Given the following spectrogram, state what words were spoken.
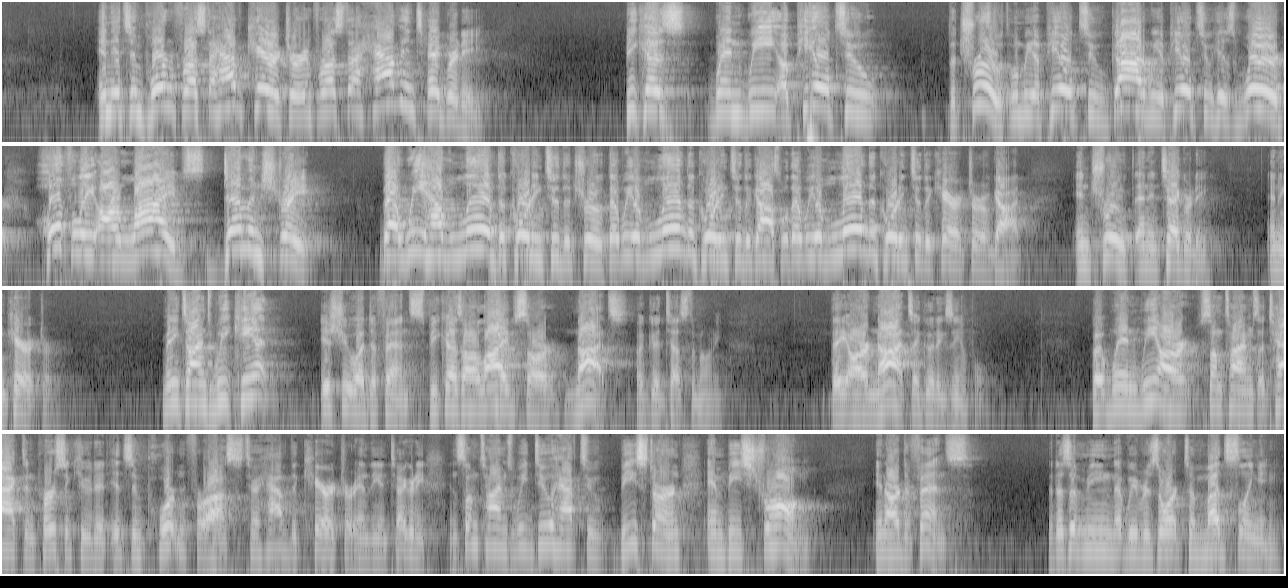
And it's important for us to have character and for us to have integrity. Because when we appeal to the truth, when we appeal to God, we appeal to His Word, hopefully our lives demonstrate that we have lived according to the truth, that we have lived according to the gospel, that we have lived according to the character of God in truth and integrity and in character. Many times we can't issue a defense because our lives are not a good testimony. They are not a good example. But when we are sometimes attacked and persecuted, it's important for us to have the character and the integrity. And sometimes we do have to be stern and be strong in our defense. That doesn't mean that we resort to mudslinging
